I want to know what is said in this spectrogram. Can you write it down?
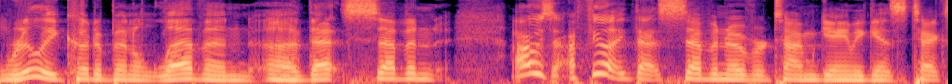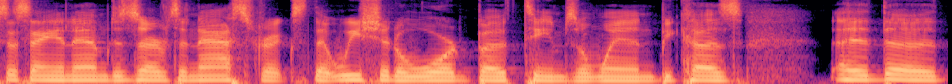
Really could have been eleven. Uh, that seven, I was I feel like that seven overtime game against Texas A and M deserves an asterisk that we should award both teams a win because uh, the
